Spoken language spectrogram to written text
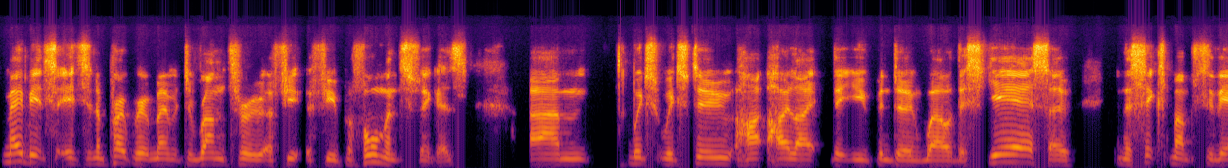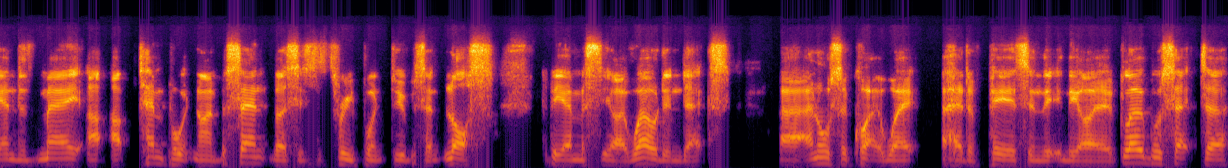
maybe it's it's an appropriate moment to run through a few a few performance figures. Um, which which do hi- highlight that you've been doing well this year. So in the six months to the end of May, uh, up 10.9% versus the 3.2% loss for the MSCI World Index. Uh, and also quite a way ahead of peers in the in the IA global sector,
